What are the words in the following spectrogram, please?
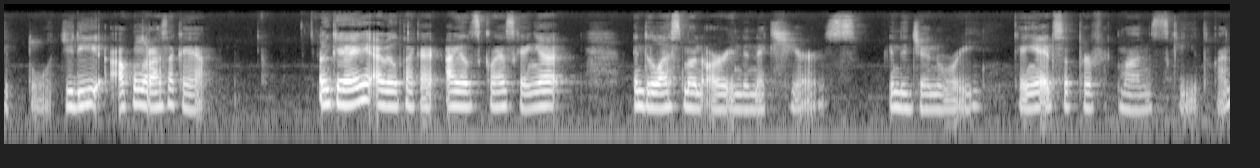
gitu. Jadi aku ngerasa kayak oke okay, I will take IELTS class kayaknya in the last month or in the next years in the January. Kayaknya it's a perfect month kayak gitu kan.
